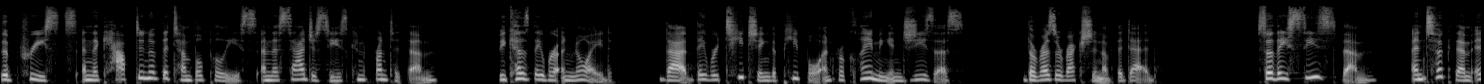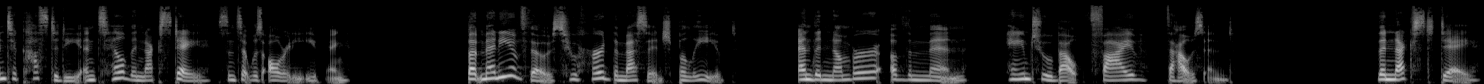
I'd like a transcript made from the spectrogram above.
the priests and the captain of the temple police and the Sadducees confronted them because they were annoyed that they were teaching the people and proclaiming in Jesus the resurrection of the dead. So they seized them and took them into custody until the next day, since it was already evening. But many of those who heard the message believed and the number of the men came to about 5,000. The next day,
